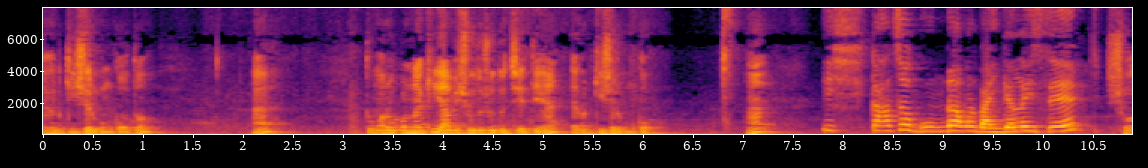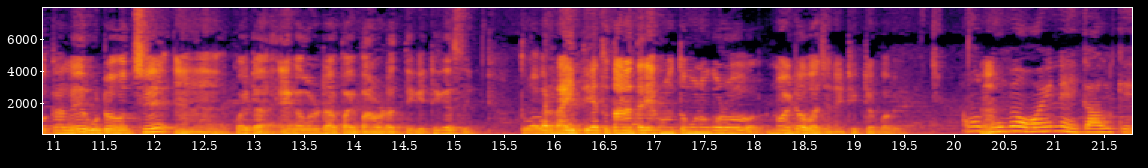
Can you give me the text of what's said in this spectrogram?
এখন কিসের ঘুম কত হ্যাঁ? তোমার উপর নাকি আমি শুধু শুধু চেতি হ্যাঁ? এখন কিসের ঘুম কও? হ্যাঁ? ইস কাঁচা গুমটা আমার বাইঙ্গা লাইছে। সকালে উঠো হচ্ছে কয়টা? এগারোটা প্রায় বারোটার দিকে ঠিক আছে? তো আবার রাইতে এত তাড়াতাড়ি এখনও তো মনে করো নয়টাও বাজে নাই ঠিকঠাক ভাবে আমার হ্যাঁ? ঘুমে হয় নাই কালকে।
